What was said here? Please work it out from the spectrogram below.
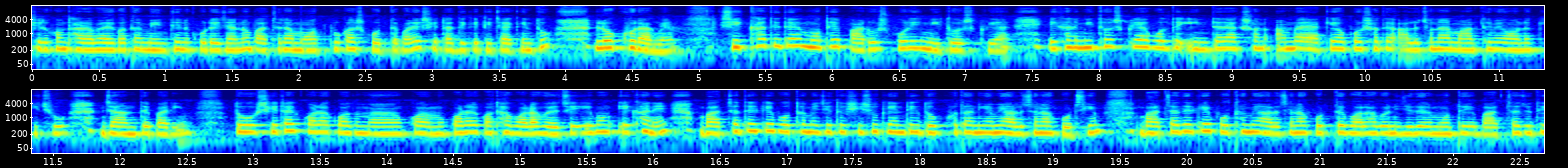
সেরকম ধারাবাহিকতা মেনটেন করে যেন বাচ্চারা মত প্রকাশ করতে পারে, সেটার দিকে টিচার কিন্তু লক্ষ্য রাখবেন শিক্ষার্থীদের মধ্যে পারস্পরিক মিথস্ক্রিয়া। এখানে মিথস্ক্রিয়া বলতে ইন্টারাকশন আমরা একে অপরের সাথে আলোচনার মাধ্যমে অনেক কিছু জানতে পারি। তো সেটা করা করার কথা বলা হয়েছে এবং এখানে বাচ্চাদেরকে প্রথমে যেহেতু শিশুকেন্দ্রিক দক্ষতা নিয়ে আমি আলোচনা করছি। বাচ্চাদেরকে প্রথমে আলোচনা করতে বলা হবে নিজেদের মধ্যে। বাচ্চা যদি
